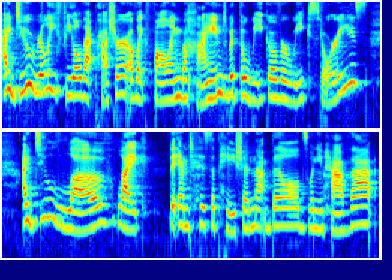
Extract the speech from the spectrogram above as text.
I do really feel that pressure of like falling behind with the week over week stories. I do love like the anticipation that builds when you have that.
